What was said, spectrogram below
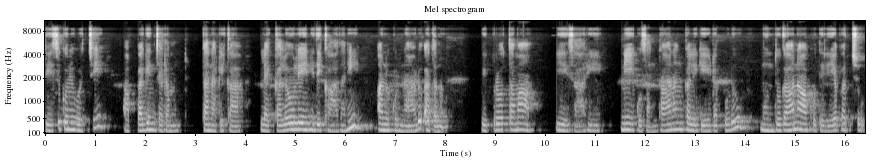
తీసుకుని వచ్చి అప్పగించటం తనకిక లెక్కలో లేనిది కాదని అనుకున్నాడు అతను. విప్రోత్తమా ఈసారి నీకు సంతానం కలిగేటప్పుడు ముందుగా నాకు తెలియపర్చు.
